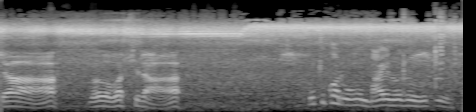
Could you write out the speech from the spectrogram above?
자, 먹어봅시다. 고춧가루 많이 넣어서 어떻게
